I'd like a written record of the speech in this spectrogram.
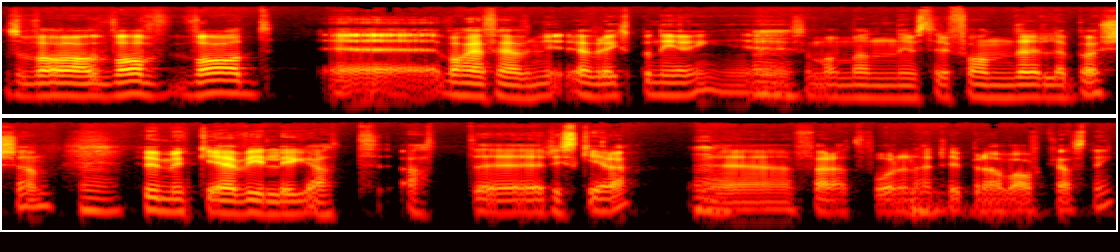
Alltså vad, vad, vad, eh, vad har jag för över, överexponering? Eh, Mm. som om man investerar i fonder eller börsen. Mm. Hur mycket är jag villig att, att eh, riskera Mm. eh, för att få den här typen av avkastning?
